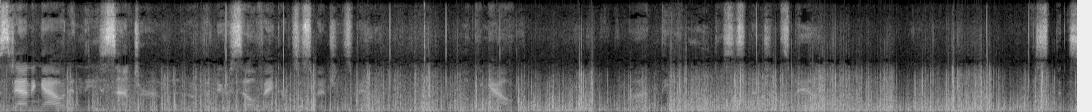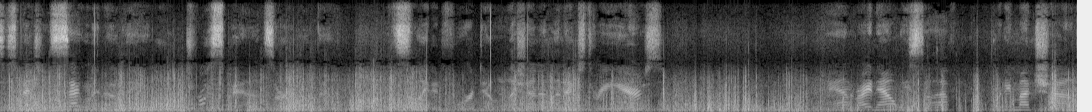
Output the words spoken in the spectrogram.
standing out in the center of the new self-anchored suspension span, looking out at the old suspension span, the suspension segment of the truss span, sorry about that, it's slated for demolition in the next three years. And right now we still have pretty much uh,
